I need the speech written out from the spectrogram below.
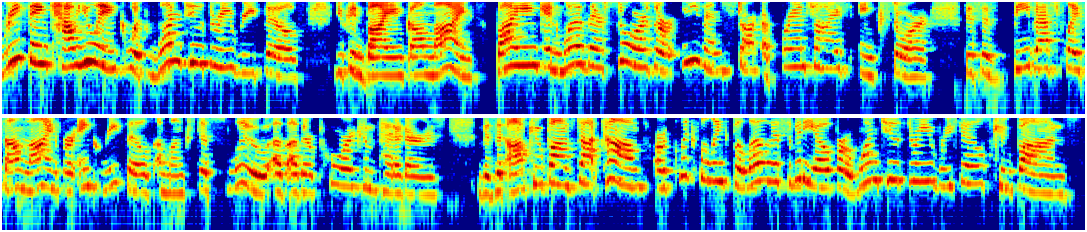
Rethink how you ink with 123 refills. You can buy ink online, buy ink in one of their stores, or even start a franchise ink store. This is the best place online for ink refills amongst a slew of other poor competitors. Visit oddcoupons.com or click the link below this video for 123 refills coupons.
